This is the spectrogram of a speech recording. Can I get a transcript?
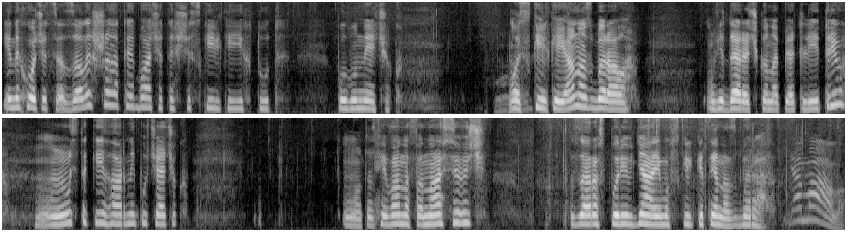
І не хочеться залишати, бачите, ще скільки їх тут полуничок. Ось скільки я назбирала. Відеречко на 5 літрів. Ось такий гарний пучечок. От, Іван Афанасьович. Зараз порівняємо, скільки ти назбирав. Я мало.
